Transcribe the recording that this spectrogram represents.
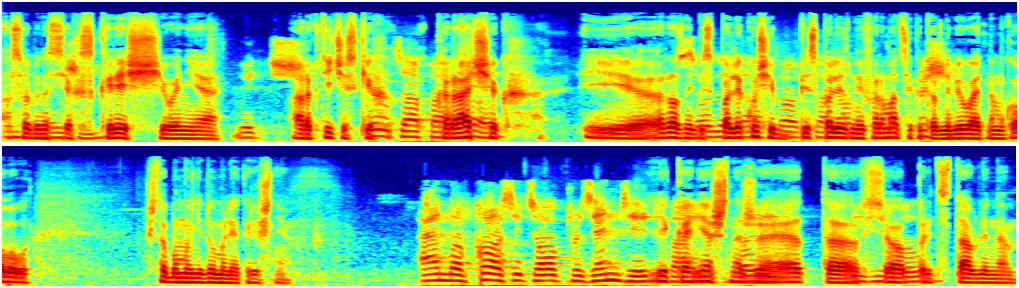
особенностях скрещивания арктических крачек и разной thoughts are бесполезной информации, которая набивает нам голову, чтобы мы не думали о Кришне. И, конечно же, это все представлено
